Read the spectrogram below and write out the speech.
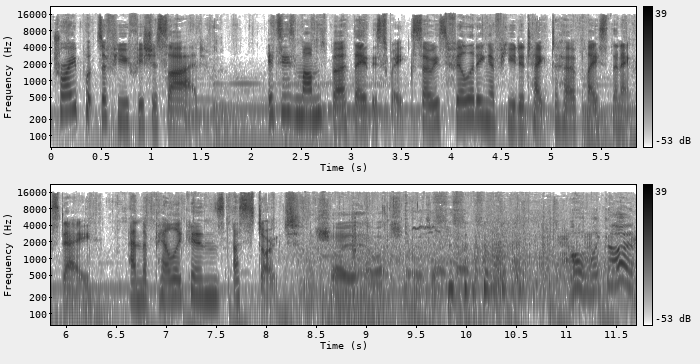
Troy puts a few fish aside. It's his mum's birthday this week, so he's filleting a few to take to her place the next day. And the pelicans are stoked. I'll show you how much noise I make. Oh my god.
